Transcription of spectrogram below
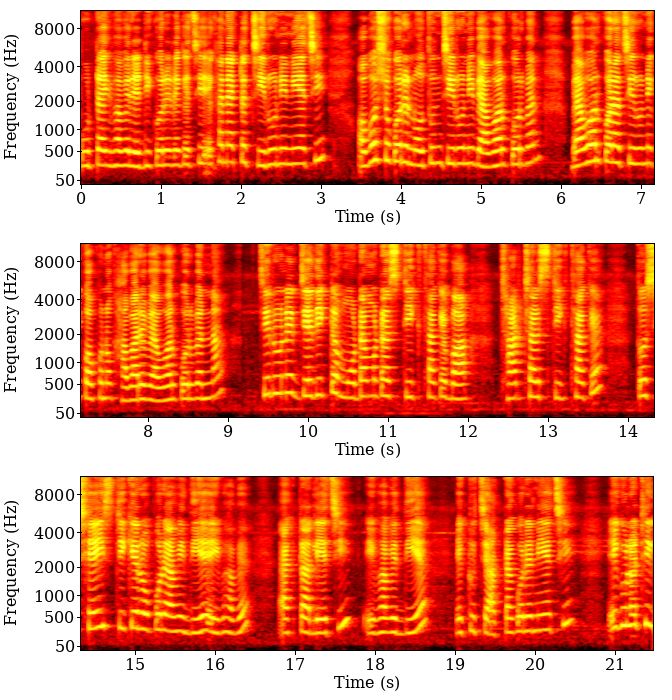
পুরটা এইভাবে রেডি করে রেখেছি। এখানে একটা চিরুনি নিয়েছি। অবশ্য করে নতুন চিরুনি ব্যবহার করবেন। ব্যবহার করা চিরুনি কখনো খাবারে ব্যবহার করবেন না। চিরুনির যে দিকটা মোটা মোটা স্টিক থাকে বা ছাড় ছাড় স্টিক থাকে, তো সেই স্টিকের ওপরে আমি দিয়ে এইভাবে একটা লেচি এইভাবে দিয়ে একটু চ্যাপটা করে নিয়েছি। এগুলো ঠিক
